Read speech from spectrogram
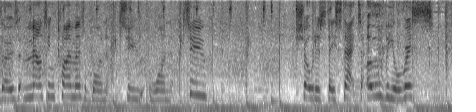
those mountain climbers. One, two, one, two. Shoulders stay stacked over your wrists.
